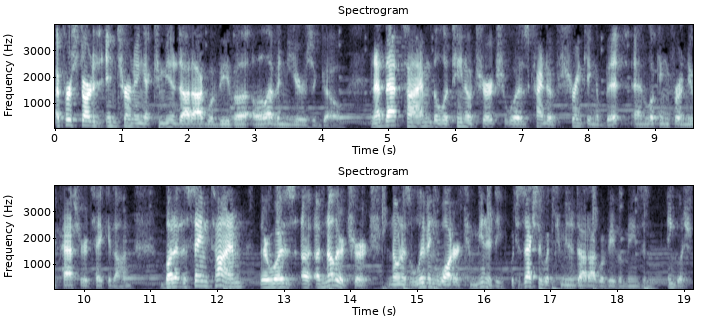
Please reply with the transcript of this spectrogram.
I first started interning at Comunidad Agua Viva 11 years ago. And at that time, the Latino church was kind of shrinking a bit and looking for a new pastor to take it on. But at the same time, there was a, another church known as Living Water Community, which is actually what Comunidad Agua Viva means in English,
